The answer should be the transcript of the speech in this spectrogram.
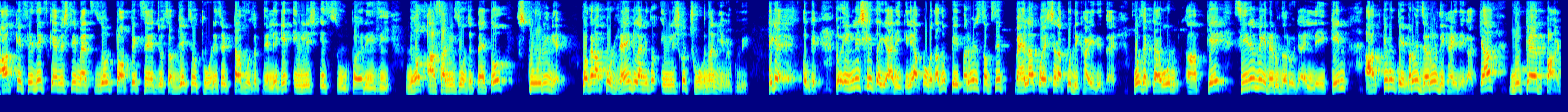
आपके फिजिक्स केमिस्ट्री मैथ्स जो टॉपिक्स हैं, जो सब्जेक्ट्स हैं थोड़े से टफ हो सकते हैं, लेकिन इंग्लिश इज़ सुपर इजी बहुत आसानी से हो सकता है तो स्कोरिंग है। तो अगर आपको रैंक लानी तो इंग्लिश को छोड़ना नहीं है बिल्कुल भी, ठीक है? ओके तो इंग्लिश की तैयारी के लिए आपको बता दूँ पेपर में सबसे पहला क्वेश्चन आपको दिखाई देता है, हो सकता है वो आपके सीरियल में इधर उधर हो जाए, लेकिन आपके वो पेपर में ज़रूर दिखाई देगा, क्या? वो कैब पार्ट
